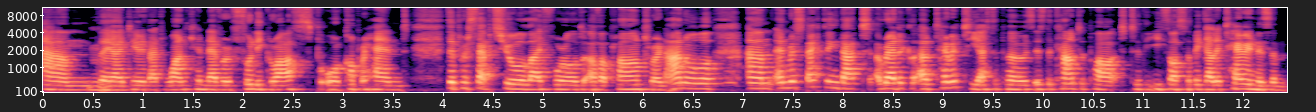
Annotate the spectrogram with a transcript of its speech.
um, mm-hmm. the idea that one can never fully grasp or comprehend the perceptual life world of a plant or an animal, um, and respecting that radical alterity, I suppose, is the counterpart to the ethos of egalitarianism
